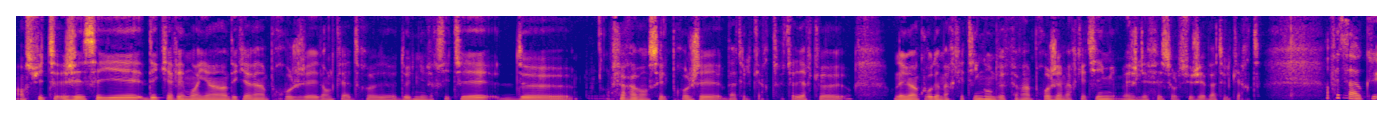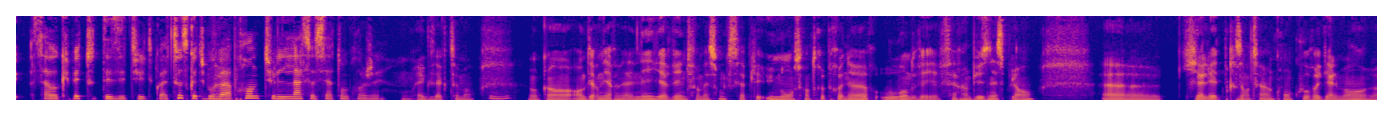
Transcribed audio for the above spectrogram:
Ensuite, j'ai essayé, dès qu'il y avait moyen, dès qu'il y avait un projet dans le cadre de l'université, de faire avancer le projet Battlecart. C'est-à-dire que on a eu un cours de marketing, on devait faire un projet marketing, mais je l'ai fait sur le sujet Battlecart. En fait, ça a, ça a occupé toutes tes études, quoi. Tout ce que tu pouvais apprendre, tu l'associes à ton projet. Exactement. Mhm. Donc, en, en, dernière année, il y avait une formation qui s'appelait Humons Entrepreneur, où on devait faire un business plan. Euh, qui allait être présenté à un concours également, euh,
